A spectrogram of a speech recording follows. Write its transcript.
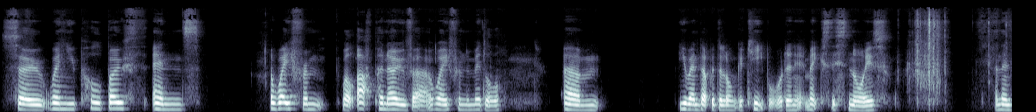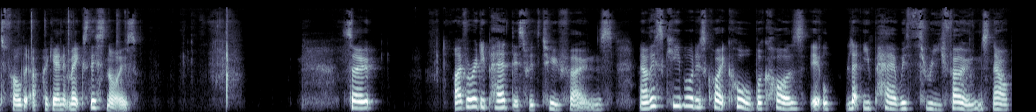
So when you pull both ends away from, well, up and over, away from the middle, um, you end up with a longer keyboard and it makes this noise. And then to fold it up again, it makes this noise. So I've already paired this with two phones. Now, this keyboard is quite cool because it'll let you pair with three phones. Now,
